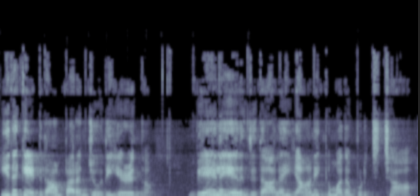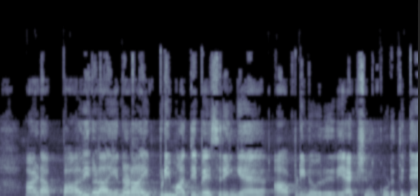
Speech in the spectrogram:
இதை கேட்டுதான் பரஞ்சோதி எழுந்தான். வேலை எரிஞ்சதால யானைக்கு மதம் பிடிச்சிச்சா? அடா பாவிகளா என்னடா இப்படி மாற்றி பேசுகிறீங்க அப்படின்னு ஒரு ரியாக்ஷன் கொடுத்துட்டு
